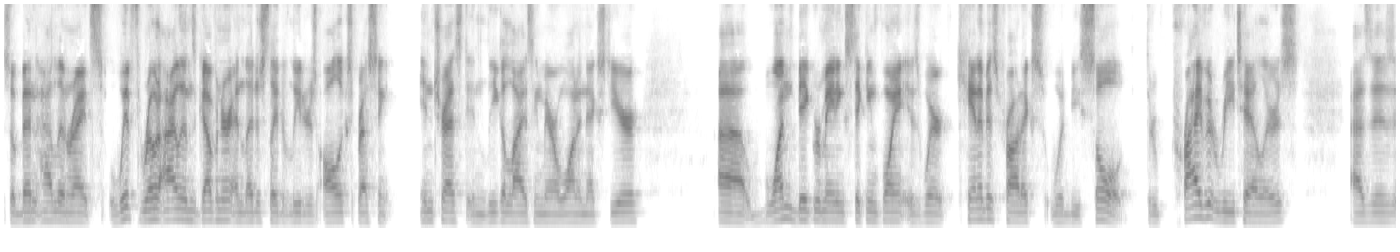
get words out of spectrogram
so Ben Adlin writes with Rhode Island's governor and legislative leaders all expressing interest in legalizing marijuana next year. Uh, one big remaining sticking point is where cannabis products would be sold through private retailers, as is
